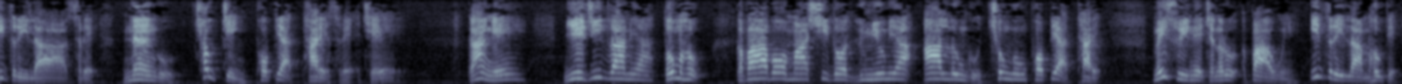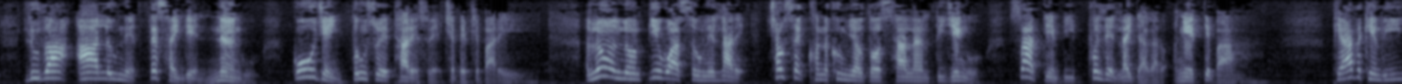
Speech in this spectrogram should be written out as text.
ဣတရီလာဆိုတဲ့နံကို6ကြိမ်ဖော်ပြထားတယ်ဆိုတဲ့အချက်။ကငယ်မြေကြီးသားများသို့မဟုတ်ကဘာပေါ်မှာရှိသောလူမျိုးများအားလုံးကိုခြုံငုံဖော်ပြထားတဲ့မိษွေနဲ့ကျွန်တော်တို့အပါအဝင်ဣတရီလာမဟုတ်တဲ့လူသားအားလုံးနဲ့သက်ဆိုင်တဲ့နံကို၉ကြိမ်သုံးဆွဲထားတယ်ဆိုတဲ့အချက်ပဲဖြစ်ပါတယ်။ အလွန်အလွန်ပြေဝဆုံလင်းလှတဲ့68ခုမြောက်သောဆာလံတီချင်းကိုစတင်ပြီးဖွင့်လှစ်လိုက်တာကတော့အငယ်တစ်ပါ။ဖျားသခင်သည်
